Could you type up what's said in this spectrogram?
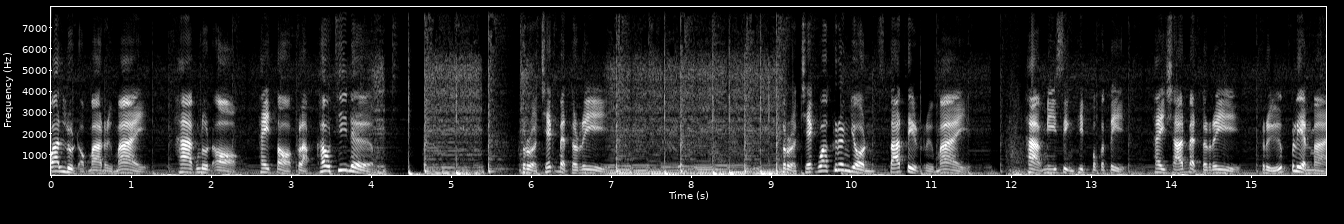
ว่าหลุดออกมาหรือไม่ หากหลุดออกให้ต่อกลับเข้าที่เดิม ตรวจเช็คแบตเตอรี่ ตรวจเช็คว่าเครื่องยนต์สตาร์ทติดหรือไม่ หากมีสิ่งผิดปกติ ให้ชาร์จแบตเตอรี่ หรือเปลี่ยนใหม่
